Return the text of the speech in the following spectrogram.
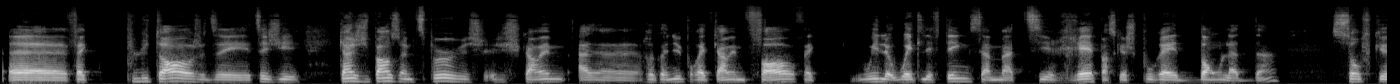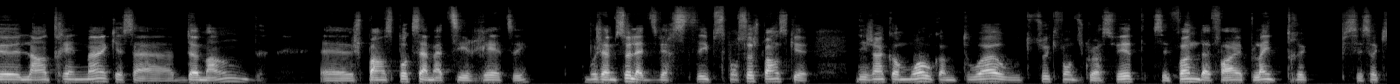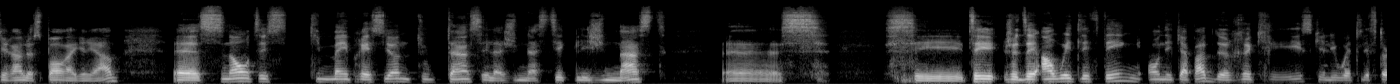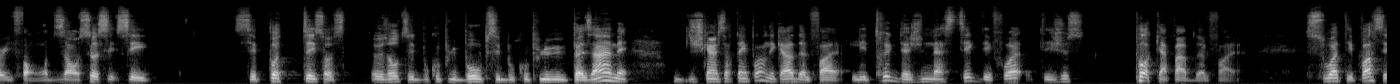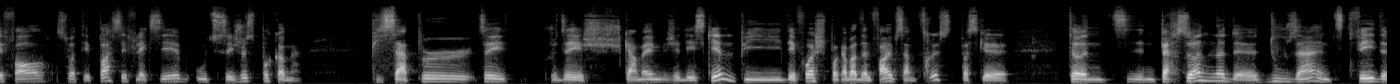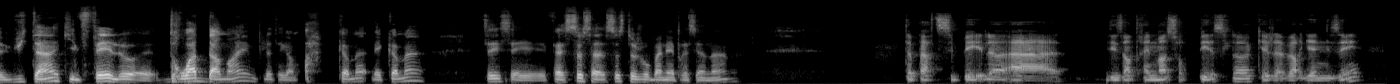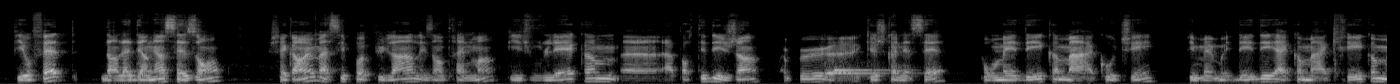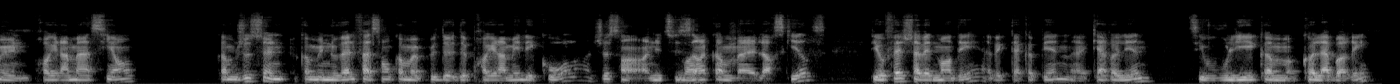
Euh, fait que plus tard, je dis, tu sais, quand j'y pense un petit peu, je, suis quand même euh, reconnu pour être quand même fort. Fait que oui, le weightlifting, ça m'attirerait parce que je pourrais être bon là-dedans. Sauf que l'entraînement que ça demande, euh, je pense pas que ça m'attirerait, moi, j'aime ça, la diversité. C'est pour ça, je pense que des gens comme moi ou comme toi ou tous ceux qui font du CrossFit, c'est le fun de faire plein de trucs. C'est ça qui rend le sport agréable. Euh, sinon, ce qui m'impressionne tout le temps, c'est la gymnastique. Les gymnastes, euh, tu sais, je veux en weightlifting, on est capable de recréer ce que les weightlifters ils font. Disons ça, c'est, c'est pas, tu sais, eux autres, c'est beaucoup plus beau puis c'est beaucoup plus pesant, mais jusqu'à un certain point, on est capable de le faire. Les trucs de gymnastique, des fois, tu n'es juste pas capable de le faire. Soit tu n'es pas assez fort, soit tu n'es pas assez flexible, ou tu sais juste pas comment. Puis ça peut, tu sais, je veux dire, je quand même, j'ai des skills, puis des fois, je suis pas capable de le faire, puis ça me frustre parce que tu as une, personne de 12 ans, une petite fille de 8 ans qui le fait là, droite de même, puis là, tu es comme, ah, comment, mais comment? Tu sais, ça, ça, ça c'est toujours bien impressionnant tu as participé là, à des entraînements sur piste là, que j'avais organisés. Puis au fait, dans la dernière saison, j'étais quand même assez populaire les entraînements. Puis je voulais comme euh, apporter des gens un peu euh, que je connaissais pour m'aider comme à coacher, puis m'aider à comme à créer comme une programmation, comme juste une, comme une nouvelle façon comme un peu de, de programmer les cours, juste en, utilisant comme euh, leurs skills. Puis au fait, je t'avais demandé avec ta copine euh, Caroline si vous vouliez comme collaborer.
